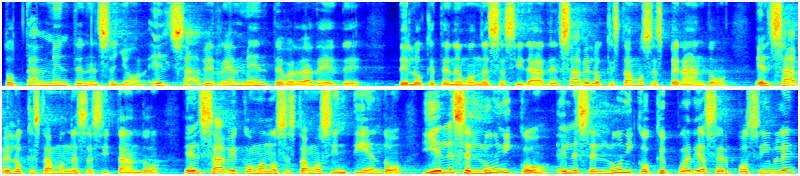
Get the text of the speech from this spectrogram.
totalmente en el Señor. Él sabe realmente, ¿verdad? De, lo que tenemos necesidad. Él sabe lo que estamos esperando. Él sabe lo que estamos necesitando. Él sabe cómo nos estamos sintiendo. Y Él es el único, Él es el único que puede hacer posible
